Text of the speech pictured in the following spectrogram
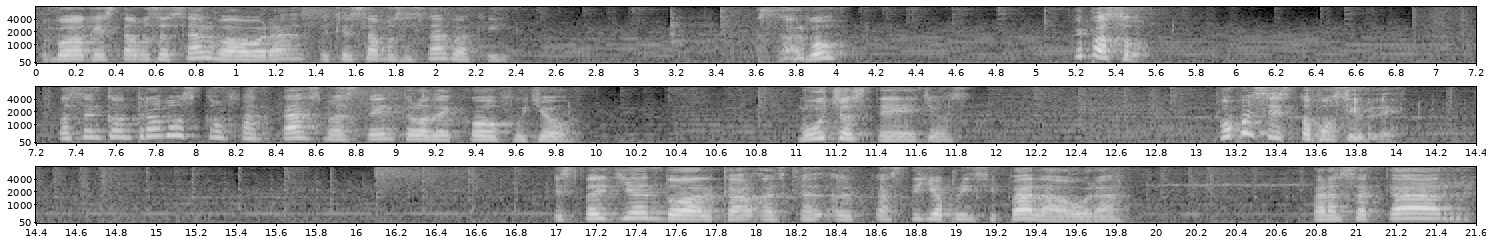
Supongo que estamos a salvo ahora. ¿De que estamos a salvo aquí? ¿A salvo? ¿Qué pasó? Nos encontramos con fantasmas dentro de Kofuyo. Muchos de ellos. ¿Cómo es esto posible? Estoy yendo al castillo principal ahora. Para sacar...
